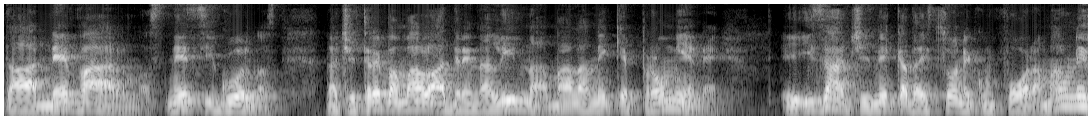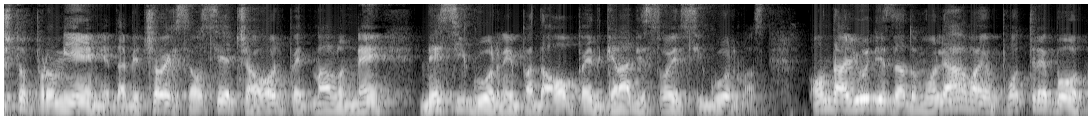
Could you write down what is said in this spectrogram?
ta nevarnost, nesigurnost. Znači treba malo adrenalina, malo neke promjene. Izaći nekada iz zone komfora, malo nešto promijeni da bi čovjek se osjećao opet malo ne, pa da opet gradi svoju sigurnost. Onda ljudi zadovoljavaju potrebu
